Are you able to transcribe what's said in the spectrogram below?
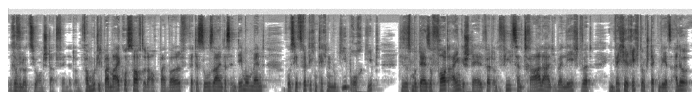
Revolution stattfindet. Und vermutlich bei Microsoft oder auch bei Valve wird es so sein, dass in dem Moment, wo es jetzt wirklich einen Technologiebruch gibt, dieses Modell sofort eingestellt wird und viel zentraler halt überlegt wird, in welche Richtung stecken wir jetzt alle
